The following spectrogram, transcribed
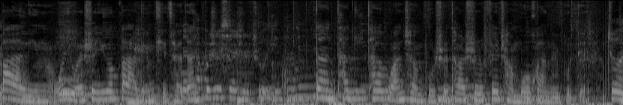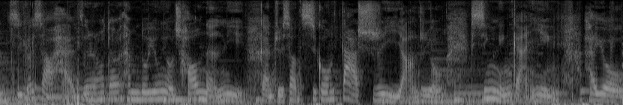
霸凌，我以为是一个霸凌题材，但它不是现实主义吗？但它它完全不是，它是非常魔幻的一部电影。就几个小孩子，然后都他们都拥有超能力，感觉像气功大师一样，就有心灵感应，还有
